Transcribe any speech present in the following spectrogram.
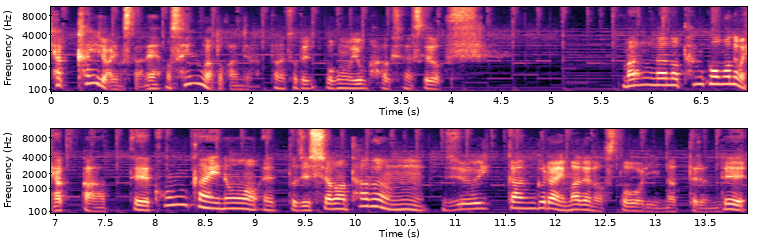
100回以上ありますからね。もう1000話とかあるんじゃなかったら、ちょっと僕もよく把握してないですけど、漫画の単行本でも100巻あって、今回の、えっと、実写版多分11巻ぐらいまでのストーリーになってるんで、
